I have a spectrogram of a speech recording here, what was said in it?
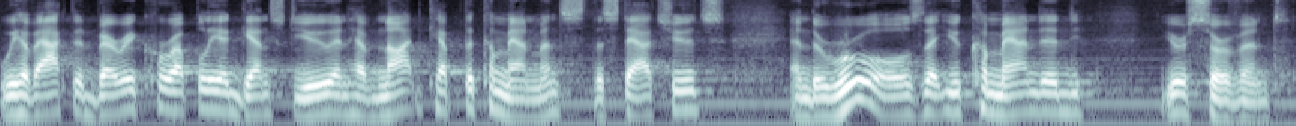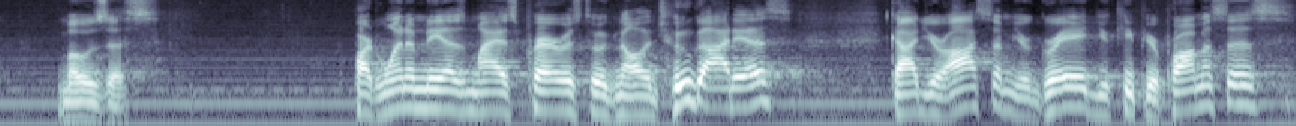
We have acted very corruptly against you and have not kept the commandments, the statutes, and the rules that you commanded your servant Moses. Part one of Nehemiah's prayer is to acknowledge who God is. God, you're awesome, you're great, you keep your promises.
